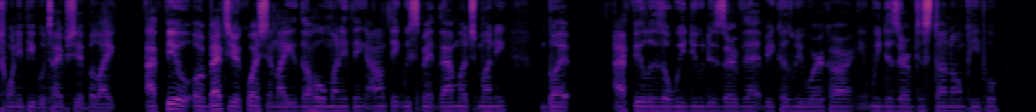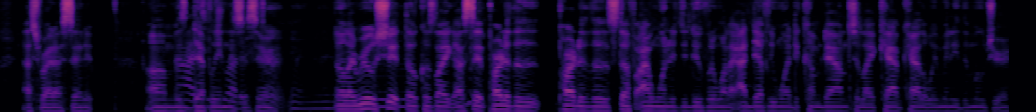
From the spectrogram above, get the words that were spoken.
twenty people type shit. But like I feel, or back to your question, like the whole money thing. I don't think we spent that much money, but I feel as though we do deserve that because we work hard. We deserve to stun on people. That's right. I said it. Um, it's I definitely you how to necessary. No, like real shit though, because like I said, part of the part of the stuff I wanted to do for the one, like I definitely wanted to come down to like Cab Calloway, Minnie the Moocher,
